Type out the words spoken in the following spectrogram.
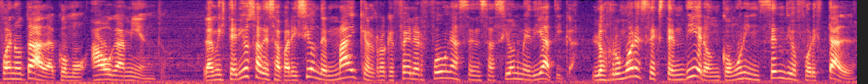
fue anotada como ahogamiento. La misteriosa desaparición de Michael Rockefeller fue una sensación mediática. Los rumores se extendieron como un incendio forestal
